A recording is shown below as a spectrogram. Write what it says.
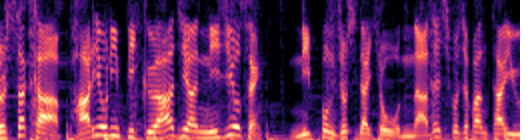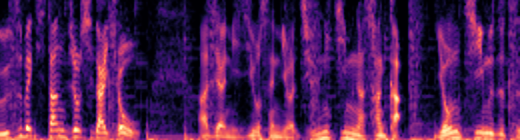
女子サッカーパリオリンピックアジア2次予選。日本女子代表なでしこジャパン対ウズベキスタン女子代表。アジア2次予選には12チームが参加。4チームずつ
